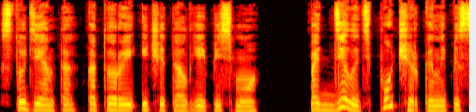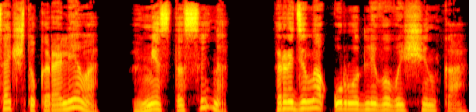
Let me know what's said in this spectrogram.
студента, который и читал ей письмо, подделать почерк и написать, что королева вместо сына родила уродливого щенка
